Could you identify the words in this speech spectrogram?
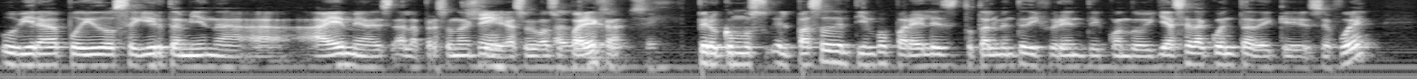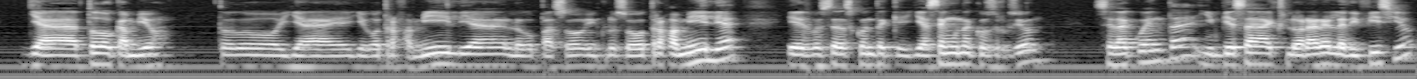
hubiera podido seguir también a, a- a M, a, a la persona Sí, que a su, a su pareja sí. pero como el paso del tiempo para él es totalmente diferente, cuando ya se da cuenta de que se fue, ya todo cambió, todo ya llegó otra familia, luego pasó incluso otra familia y después te das cuenta que ya está en una construcción, se da cuenta y empieza a explorar el edificio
